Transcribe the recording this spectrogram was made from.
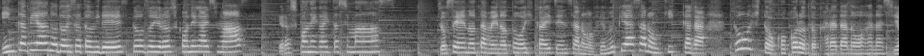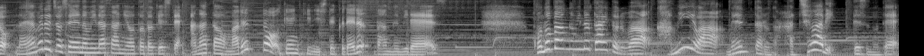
インタビュアーの土井さとみです。どうぞよろしくお願いします。よろしくお願いいたします女性のための頭皮改善サロンフェムケアサロンキッカが頭皮と心と体のお話を悩める女性の皆さんにお届けしてあなたをまるっと元気にしてくれる番組です。この番組のタイトルは髪はメンタルが8割ですので、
